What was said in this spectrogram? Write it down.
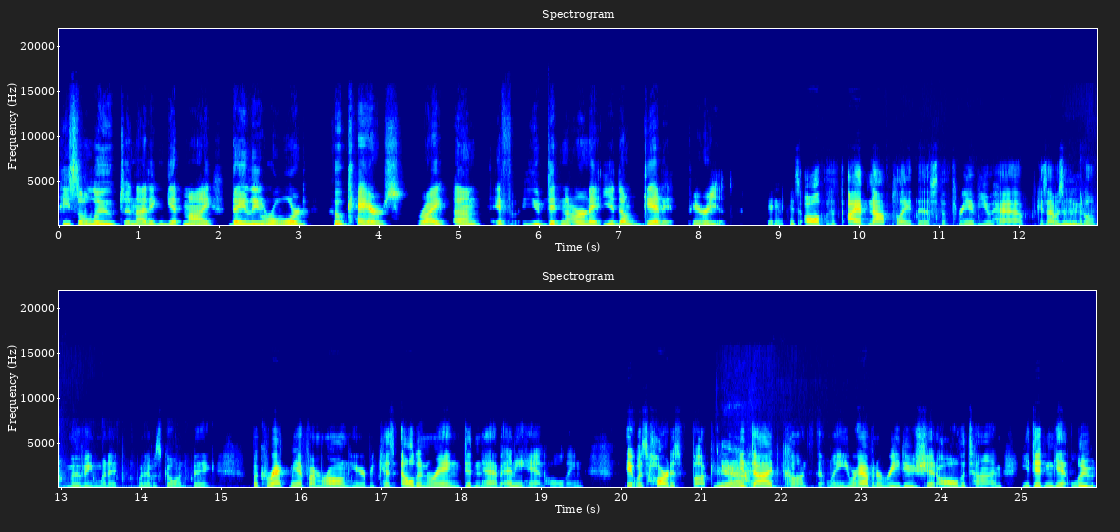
piece of loot and I didn't get my daily reward. Who cares, right? Um if you didn't earn it, you don't get it. Period. Didn't because all the, I have not played this. The three of you have because I was in the Mhm. middle of moving when it when it was going big. But correct me if I'm wrong here because Elden Ring didn't have any hand holding. It was hard as fuck. Yeah. You died constantly. You were having to redo shit all the time. You didn't get loot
